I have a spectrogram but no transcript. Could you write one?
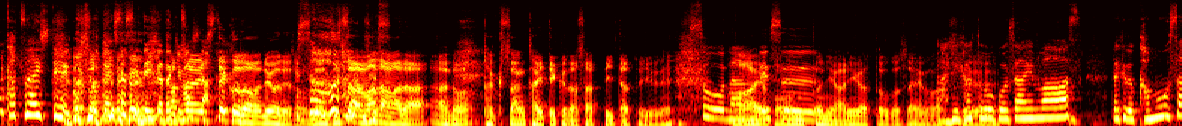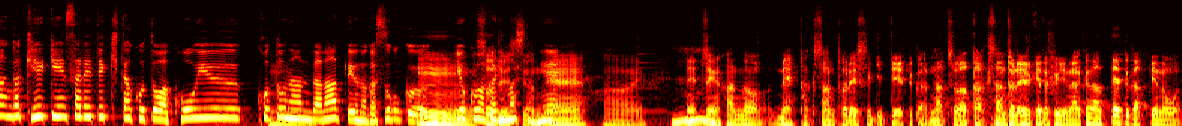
干割愛してご紹介させていただきまし。割愛したてこの量ですもんね実はまだまだ、あの、たくさん書いてくださっていたというね。そうなんです。はい、本当にありがとうございます。ありがとうございます。だけど、鴨尾さんが経験されてきたことはこういうことなんだなっていうのがすごくうんよくわかりましたね。そうですよね。はい。ねうん、前半のね、たくさん取れすぎてとか、夏はたくさん取れるけど冬なくなってとかっていうのも、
